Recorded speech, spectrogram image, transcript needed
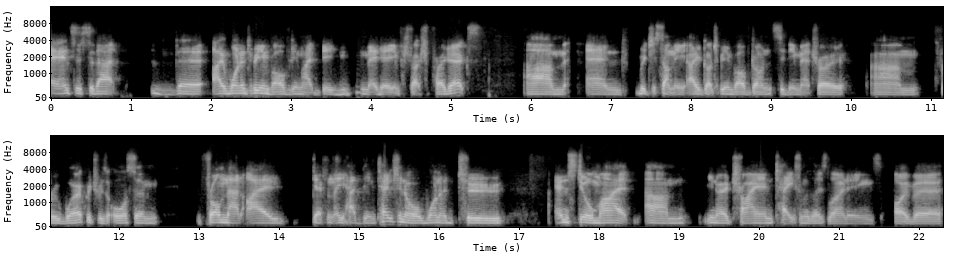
answers to that. The I wanted to be involved in like big mega infrastructure projects, um, and which is something I got to be involved on Sydney Metro um, through work, which was awesome. From that, I definitely had the intention or wanted to, and still might, um, you know, try and take some of those learnings over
